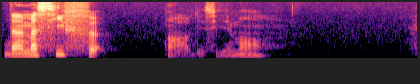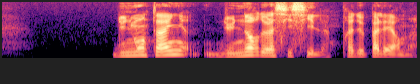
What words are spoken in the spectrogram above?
d'un massif, oh, décidément, d'une montagne du nord de la Sicile, près de Palerme.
